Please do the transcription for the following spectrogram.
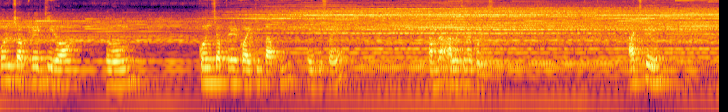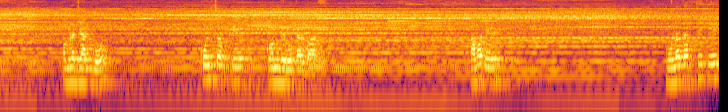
কোন চক্রের কী রং এবং কোন চক্রের কয়টি পাপড়ি এই বিষয়ে আমরা আলোচনা করেছি। আজকে আমরা জানব কোন চক্রে কোন দেবতার বাস। আমাদের মূলাধার থেকে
